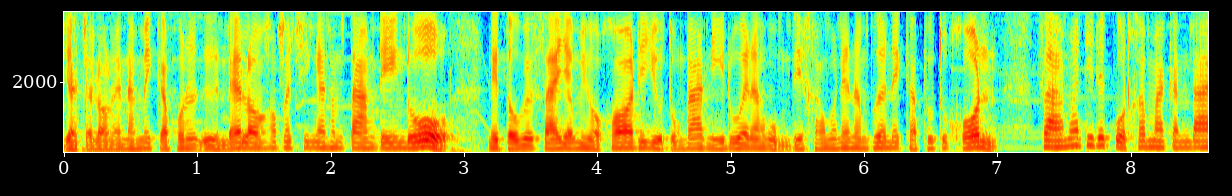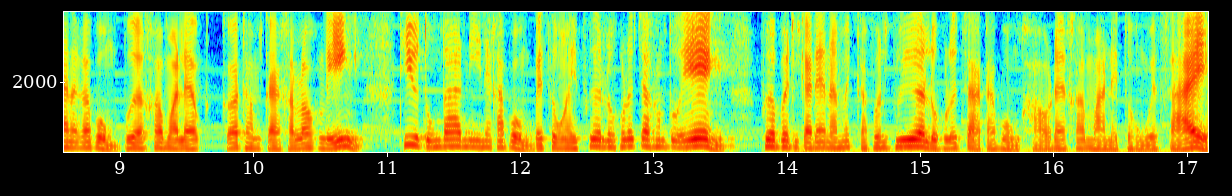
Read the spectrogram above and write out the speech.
อยากจะลองแนะนำให้กับคนอื่นๆ ได้ลองเข้ามาใช้งานทำตามเองดู ในตัวเว็บไซต์ยังมีหัวข้อที่อยู่ตรงด้านนี้ด้วยนะครับผมที่เขามาแนะนำเพื่อนให้กับทุกๆ คน สามารถที่จะกดเข้ามากันได้นะครับผมเพื่อเข้ามาแล้วก็ทำการคัดลอกลิงก์ที่อยู่ตรงด้านนี้นะครับผมไปส่งให้เพื่อนหรือคนรู้จักของตัวเอง เพื่อเป็นการแนะนำให้กับเพื่อนๆหรือคนรู้จักนะผมเขาได้เข้ามาในตรงเว็บไซต์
